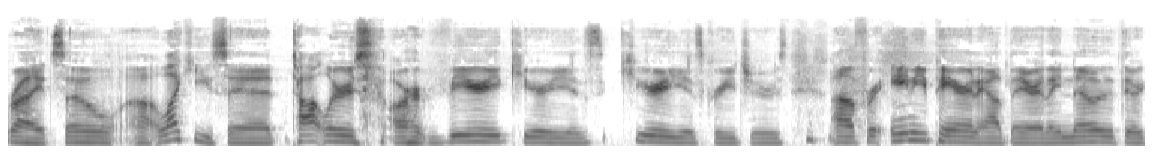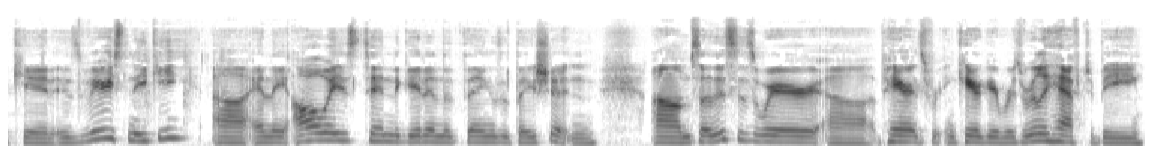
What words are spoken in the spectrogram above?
Right. So, uh, like you said, toddlers are very curious, curious creatures. Uh, for any parent out there, they know that their kid is very sneaky, uh, and they always tend to get into things that they shouldn't. Um, so, this is where uh, parents and caregivers really have to be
